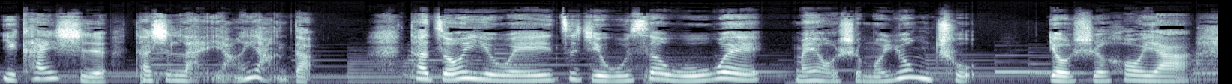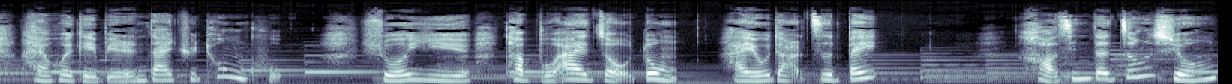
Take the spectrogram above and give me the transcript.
一开始它是懒洋洋的。它总以为自己无色无味，没有什么用处，有时候呀还会给别人带去痛苦，所以它不爱走动，还有点自卑。好心的棕熊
